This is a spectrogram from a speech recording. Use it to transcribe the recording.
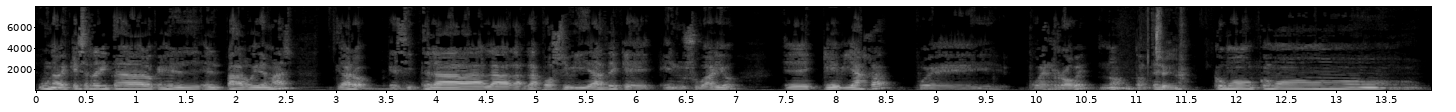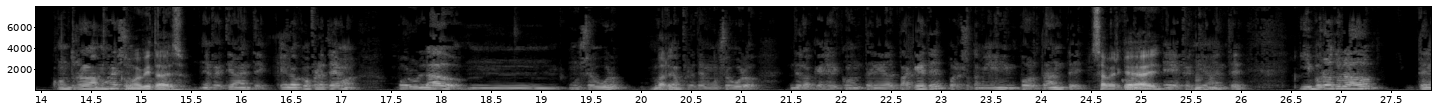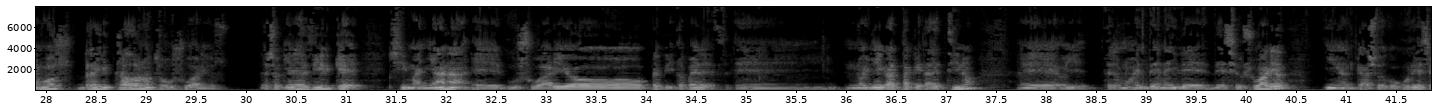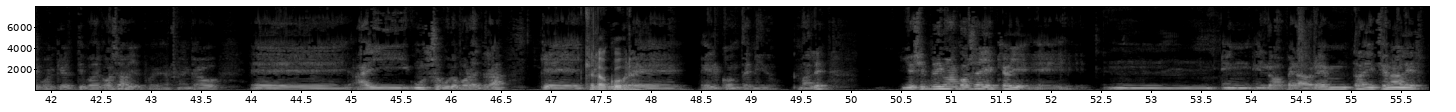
Una vez que se realiza lo que es el, el pago y demás, claro, existe la, la- posibilidad de que el usuario eh, que viaja, pues, pues robe, ¿no? Entonces, Sí. ¿cómo, ¿cómo controlamos eso? ¿Cómo evita Pues, eso? Efectivamente, ¿qué es lo que ofrecemos? Por un lado, mm, un seguro, Vale. Ofrecemos un seguro de lo que es el contenido del paquete, por eso también es importante Saber qué hay. Efectivamente. Y por otro lado, tenemos registrados a nuestros usuarios. Eso quiere decir que si mañana el usuario Pepito Pérez eh, no llega al paquete a destino, eh, oye, tenemos el DNI de, de ese usuario y en el caso de que ocurriese cualquier tipo de cosa, oye, pues al fin y al cabo eh, hay un seguro por detrás que, Que lo cubre. el contenido, ¿vale? Yo siempre digo una cosa y es que, oye, mm, en, en los operadores tradicionales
